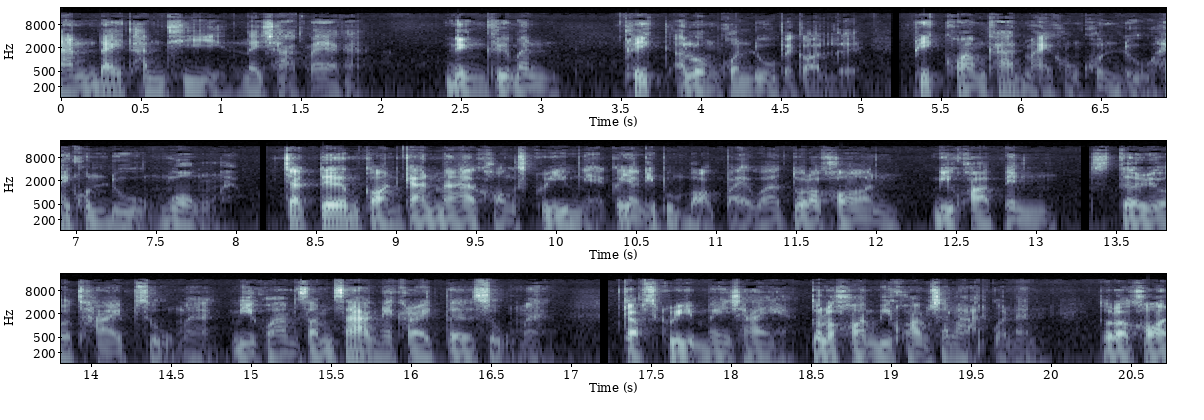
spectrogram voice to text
นั้นได้ทันทีในฉากแรกอะหนึ่งคือมันพลิกอารมณ์คนดูไปก่อนเลย พลิกความคาดหมายของคนดู ให้คนดูงง จากเดิมก่อนการมาของสครีมเนี่ยก็อย่างที่ผมบอกไปว่าตัวละครมีความเป็น stereotype สูงมาก มีความซ้ำซากในคาแรคเตอร์สูงมาก กับ Scream ไม่ใช่ ตัวละครมีความฉลาดกว่านั้น ตัวละคร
